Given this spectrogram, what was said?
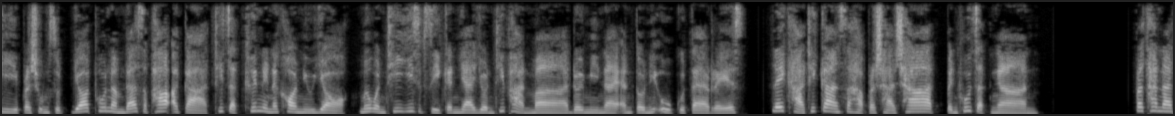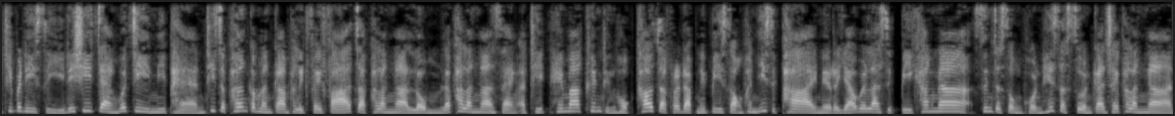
ทีประชุมสุดยอดผู้นำด้านสภาพอากาศที่จัดขึ้นในนครนิวยอร์กเมื่อวันที่ 24 กันยายนที่ผ่านมา โดยมีนายอันโตนิอูกูเตเรส เลขาธิการสหประชาชาติเป็นผู้จัดงาน ประธานาธิบดีสีได้ชี้แจงว่าจีนมีแผนที่จะเพิ่มกำลังการผลิตไฟฟ้าจากพลังงานลม และพลังงานแสงอาทิตย์ให้มากขึ้นถึง 6 เท่าจากระดับในปี 2020 ภายในระยะเวลา 10 ปีข้างหน้า ซึ่งจะส่งผลให้สัดส่วนการใช้พลังงาน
